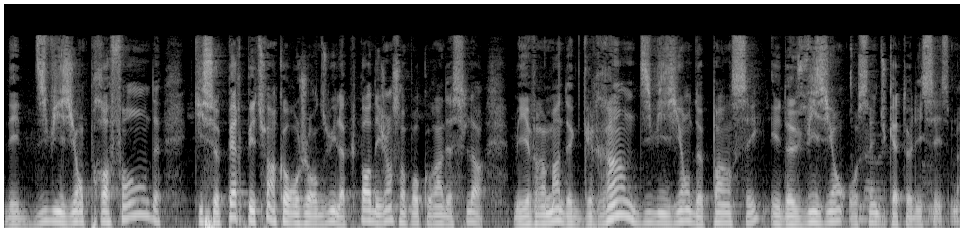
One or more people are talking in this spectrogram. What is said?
des divisions profondes qui se perpétuent encore aujourd'hui. La plupart des gens ne sont pas au courant de cela, mais il y a vraiment de grandes divisions de pensée et de vision au sein du catholicisme.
